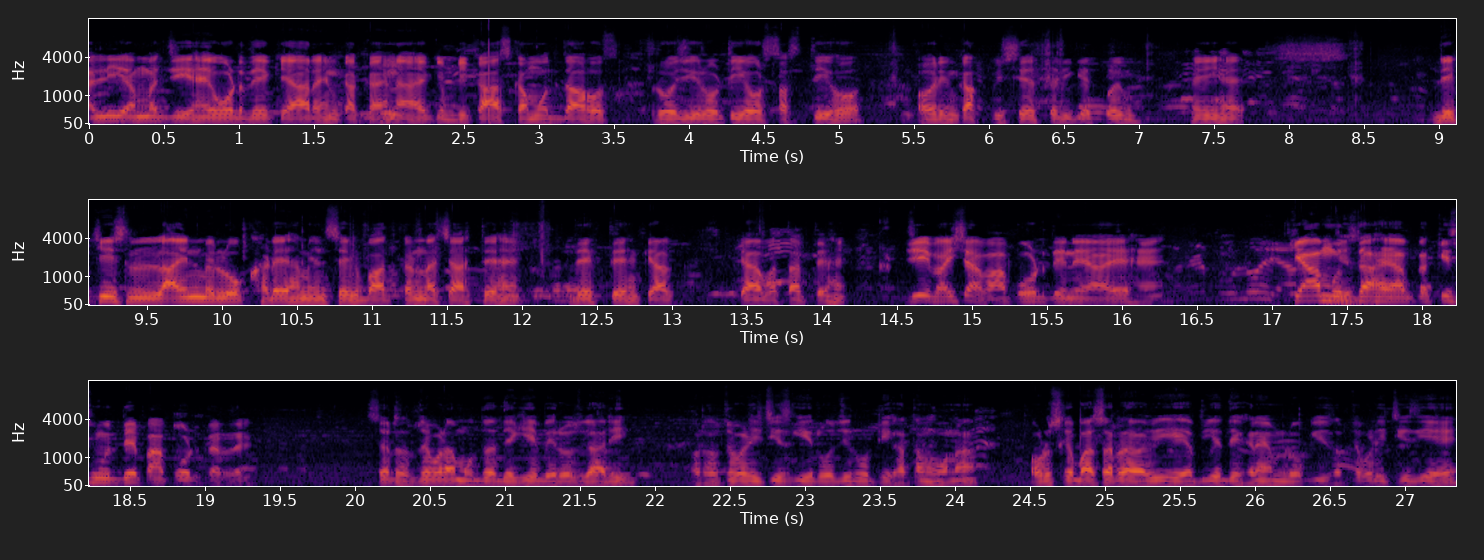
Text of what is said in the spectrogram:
अली अहमद जी हैं वोट दे के आ रहे हैं। इनका कहना है कि विकास का मुद्दा हो रोजी रोटी और सस्ती हो और इनका विशेष तरीके से कोई नहीं है। देखिए इस लाइन में लोग खड़े हैं हम इनसे भी बात करना चाहते हैं देखते हैं क्या क्या बताते हैं। जी भाई साहब आप वोट देने आए हैं। क्या मुद्दा है आपका? किस मुद्दे पर आप वोट कर रहे हैं? सर सबसे बड़ा मुद्दा देखिए बेरोज़गारी। और सबसे बड़ी चीज़ की रोजी रोटी ख़त्म होना और उसके बाद सर अभी अब ये देख रहे हैं हम लोग की सबसे बड़ी चीज़ ये है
